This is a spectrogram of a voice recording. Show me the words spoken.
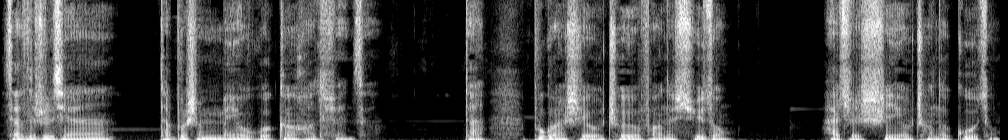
在此之前，他不是没有过更好的选择，但不管是有车有房的徐总，还是事业有成的顾总，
